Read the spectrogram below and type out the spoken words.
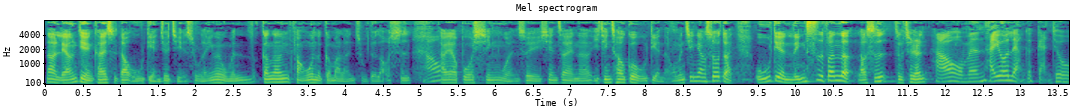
那两点开始到五点就结束了。因为我们刚刚访问了格马兰族的老师，他要播新闻，所以现在呢已经超过五点了。我们尽量缩短，五点零四分了。老师，主持人，好，我们还有两个感就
